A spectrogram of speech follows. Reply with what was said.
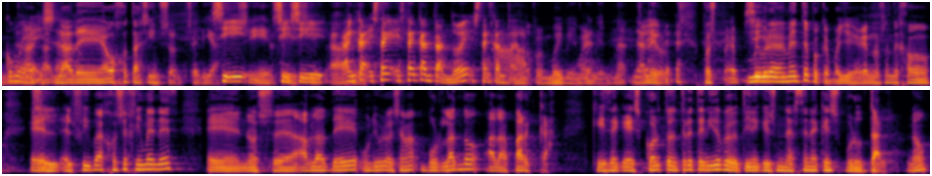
¿Cómo era esa? La de OJ Simpson sería. Sí, sí, sí. Ah, está, encantando, ¿eh? Está encantando. Ah, pues muy bien, muy bien. Me, alegro. Pues eh, muy brevemente, porque oye, que nos han dejado el, feedback, José Jiménez eh, nos eh, habla de un libro que se llama Burlando a la Parca que dice que es corto, entretenido, pero tiene que es una escena que es brutal, ¿no?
